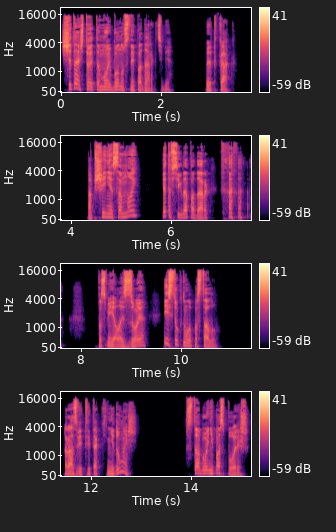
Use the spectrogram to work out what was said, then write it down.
Считай, что это мой бонусный подарок тебе». «Это как?» «Общение со мной – это всегда подарок». Посмеялась Зоя и стукнула по столу. «Разве ты так не думаешь?» «С тобой не поспоришь».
